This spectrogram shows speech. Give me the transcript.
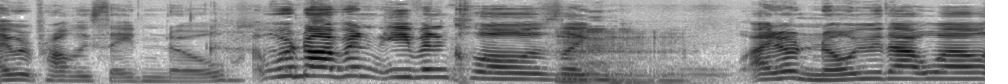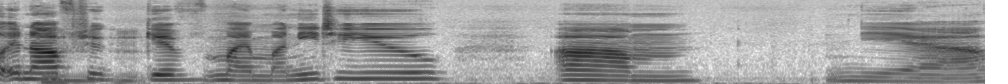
I would probably say no. We're not even even close. Like I don't know you that well enough to give my money to you. Um yeah.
